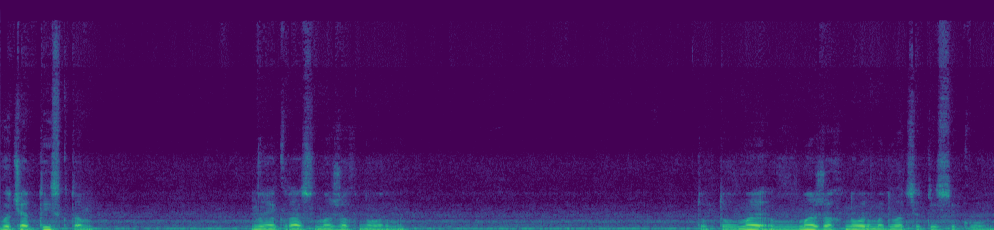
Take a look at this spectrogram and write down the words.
Хоча тиск там ну, якраз в межах норми. Тобто в, межах норми 20 секунд.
